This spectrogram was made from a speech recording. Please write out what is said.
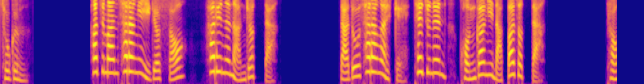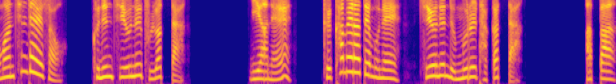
조금. 하지만 사랑이 이겼어. 할인은 안겼다. 나도 사랑할게. 태주는 건강이 나빠졌다. 병원 침대에서 그는 지은을 불렀다. 미안해. 그 카메라 때문에 지은은 눈물을 닦았다. 아빠,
